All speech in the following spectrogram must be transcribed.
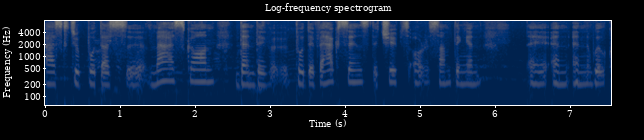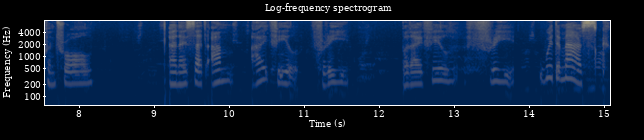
asked to put us uh, mask on, then they put the vaccines, the chips or something, and and and will control." And I said, "I'm I feel free, but I feel free with a mask.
